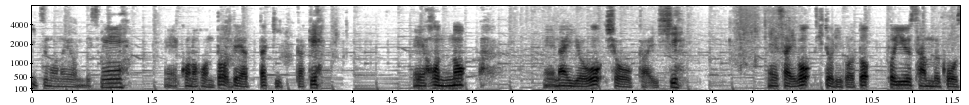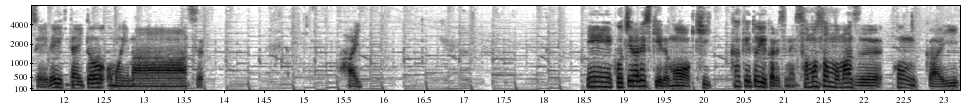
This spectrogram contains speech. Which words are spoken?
いつものようにですね、え、この本と出会ったきっかけ、え本の、え内容を紹介し、え最後、独り言という3部構成でいきたいと思います。はい。えー、こちらですけれども、きっかけというかですね、そもそもまず、今回、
